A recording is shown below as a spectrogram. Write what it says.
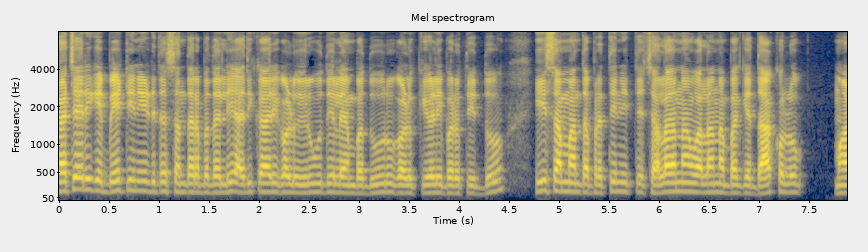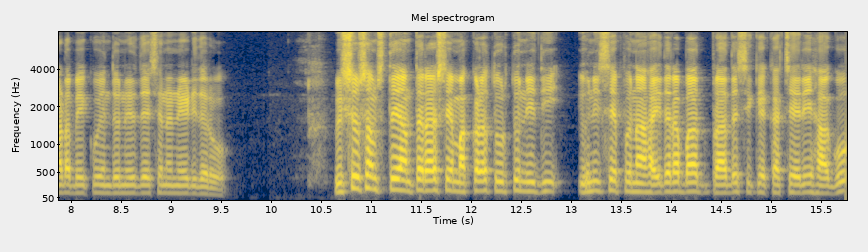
ಕಚೇರಿಗೆ ಭೇಟಿ ನೀಡಿದ ಸಂದರ್ಭದಲ್ಲಿ ಅಧಿಕಾರಿಗಳು ಇರುವುದಿಲ್ಲ ಎಂಬ ದೂರುಗಳು ಕೇಳಿಬರುತ್ತಿದ್ದು ಈ ಸಂಬಂಧ ಪ್ರತಿನಿತ್ಯ ಚಲನವಲನ ಬಗ್ಗೆ ದಾಖಲು ಮಾಡಬೇಕು ಎಂದು ನಿರ್ದೇಶನ ನೀಡಿದರು. ವಿಶ್ವಸಂಸ್ಥೆ ಅಂತಾರಾಷ್ಟ್ರೀಯ ಮಕ್ಕಳ ತುರ್ತು ನಿಧಿ ಯುನಿಸೆಫ್ನ ಹೈದರಾಬಾದ್ ಪ್ರಾದೇಶಿಕ ಕಚೇರಿ ಹಾಗೂ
